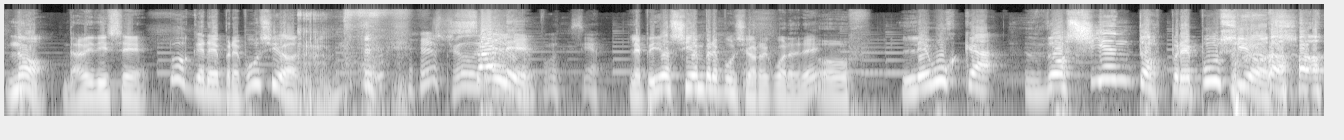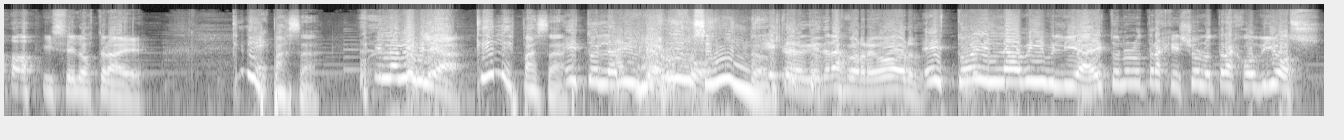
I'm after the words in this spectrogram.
No, David dice, ¿vos querés prepucios? ¡Sale! Le pidió 100 prepucios, recuerden, ¿eh? Uf. Le busca 200 prepucios y se los trae. ¿Qué les pasa? ¡En la Biblia! ¿Qué les pasa? Esto es la Ay, Biblia. Un segundo. Esto es lo que trajo Rebord. Esto es la Biblia. Esto no lo traje yo, lo trajo Dios.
